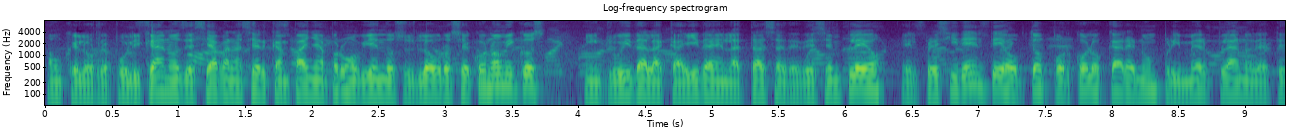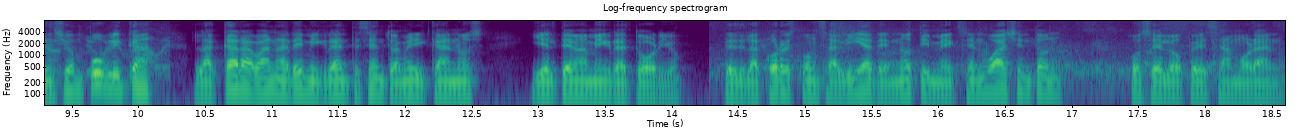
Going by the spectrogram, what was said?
Aunque los republicanos deseaban hacer campaña promoviendo sus logros económicos, incluida la caída en la tasa de desempleo, el presidente optó por colocar en un primer plano de atención pública la caravana de migrantes centroamericanos y el tema migratorio. Desde la corresponsalía de Notimex en Washington, José López Zamorano.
